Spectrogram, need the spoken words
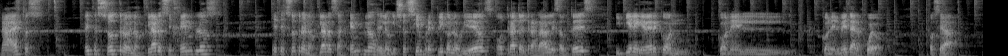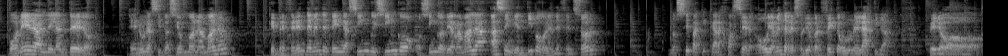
Nada, esto es este es otro de los claros ejemplos. Este es otro de los claros ejemplos de lo que yo siempre explico en los videos o trato de trasladarles a ustedes y tiene que ver con, con, el, con el meta del juego. O sea, poner al delantero en una situación mano a mano que preferentemente tenga 5 y 5 o 5 de tierra mala, hacen que el tipo con el defensor no sepa qué carajo hacer. Obviamente resolvió perfecto con una elástica, pero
